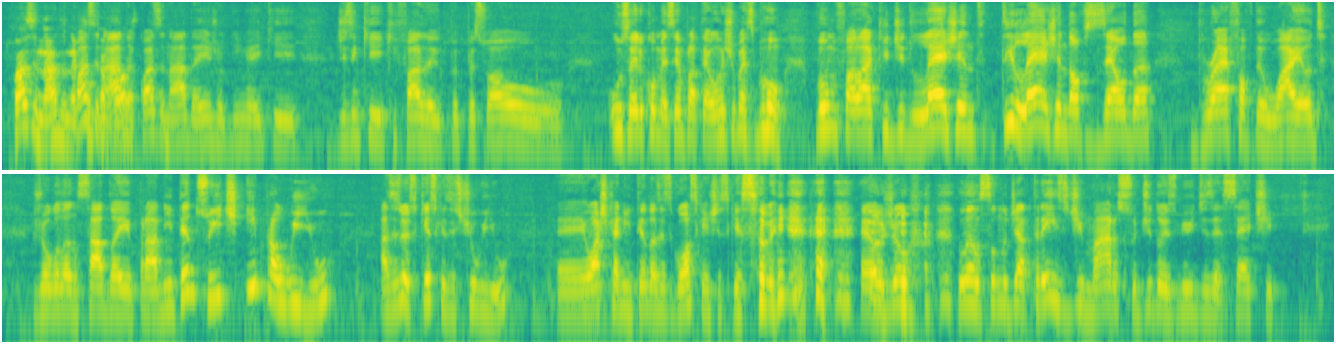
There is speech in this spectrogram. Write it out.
Quase nada, né? Quase Pouca nada, bosta. quase nada aí, joguinho aí que dizem que, que faz, o pessoal usa ele como exemplo até hoje, mas bom, vamos falar aqui de Legend, The Legend of Zelda Breath of the Wild, jogo lançado aí pra Nintendo Switch e pra Wii U. Às vezes eu esqueço que existiu o Wii U. É, eu acho que a Nintendo às vezes gosta que a gente esqueça também. é, o jogo lançou no dia 3 de março de 2017.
